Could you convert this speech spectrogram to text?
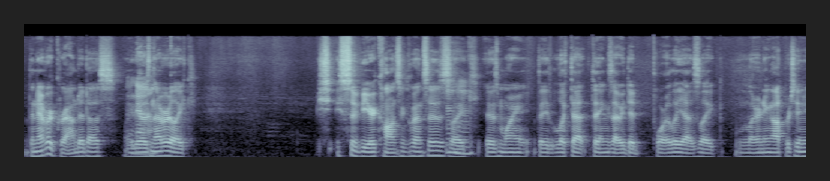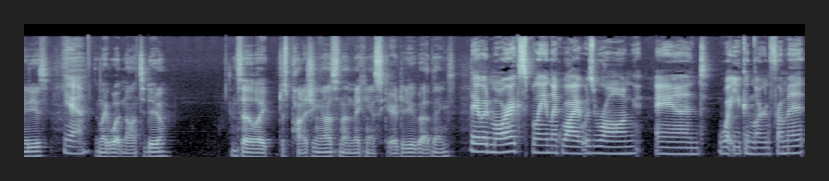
they never grounded us. Like No. there was never like severe consequences. Mm-hmm. Like it was more they looked at things that we did poorly as like learning opportunities Yeah. and like what not to do instead of like just punishing us and then making us scared to do bad things. They would more explain like why it was wrong and what you can learn from it.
